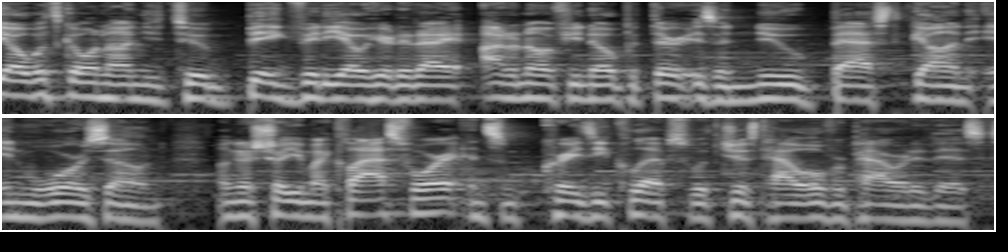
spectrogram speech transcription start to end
Yo, what's going on YouTube? Big video here today. I don't know if you know, but there is a new best gun in Warzone. I'm gonna show you my class for it and some crazy clips with just how overpowered it is.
